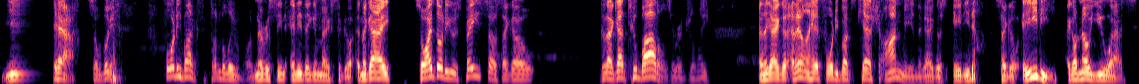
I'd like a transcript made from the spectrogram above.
yeah, so look 40 bucks. It's unbelievable. I've never seen anything in Mexico. And the guy, so I thought he was pesos. I go, because I got two bottles originally. And the guy and I only had 40 bucks cash on me. And the guy goes, $80. I go, 80. I go, no, US.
